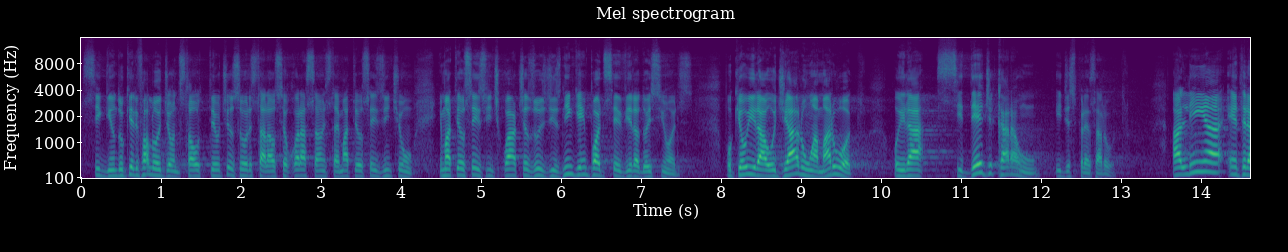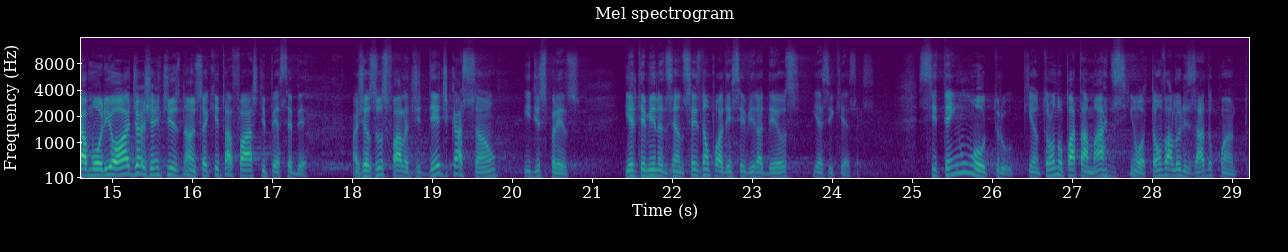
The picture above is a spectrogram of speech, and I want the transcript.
seguindo o que ele falou, de onde está o teu tesouro, estará o seu coração, está em Mateus 6,21. Em Mateus 6,24, Jesus diz, ninguém pode servir a dois senhores, porque ou irá odiar um, amar o outro, ou irá se dedicar a um e desprezar o outro. A linha entre amor e ódio, a gente diz, não, isso aqui está fácil de perceber. Mas Jesus fala de dedicação e desprezo. E ele termina dizendo, vocês não podem servir a Deus e as riquezas. Se tem um outro que entrou no patamar de Senhor, tão valorizado quanto,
